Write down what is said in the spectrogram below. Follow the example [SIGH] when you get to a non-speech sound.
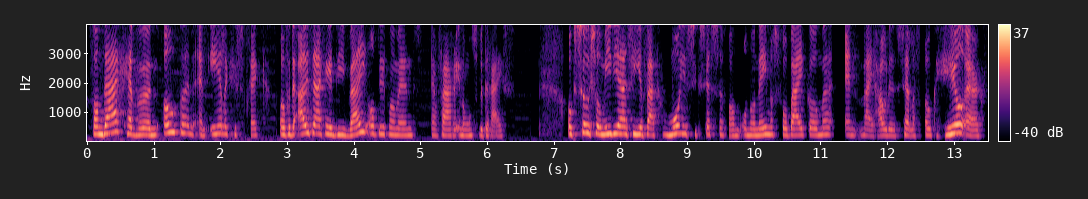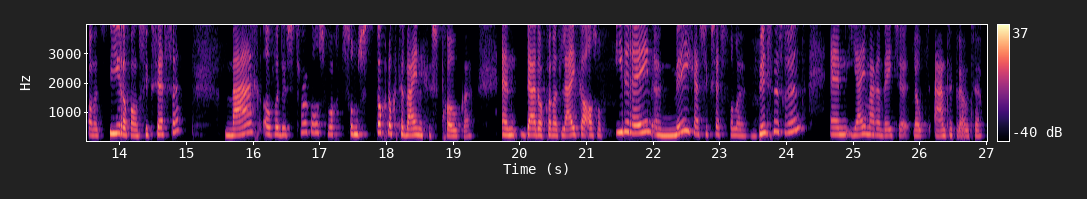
Vandaag hebben we een open en eerlijk gesprek over de uitdagingen die wij op dit moment ervaren in ons bedrijf. Op social media zie je vaak mooie successen van ondernemers voorbij komen. En wij houden zelf ook heel erg van het vieren van successen. Maar over de struggles wordt soms toch nog te weinig gesproken. En daardoor kan het lijken alsof iedereen een mega succesvolle business runt en jij maar een beetje loopt aan te kloten.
